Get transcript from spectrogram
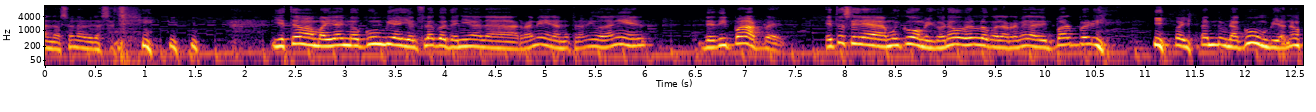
en la zona de Verazate, y estaban bailando cumbia y el flaco tenía la ramera, nuestro amigo Daniel, de Deep Purple. Entonces era muy cómico, ¿no? Verlo con la remera de Deep Purple y, bailando una cumbia, ¿no?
